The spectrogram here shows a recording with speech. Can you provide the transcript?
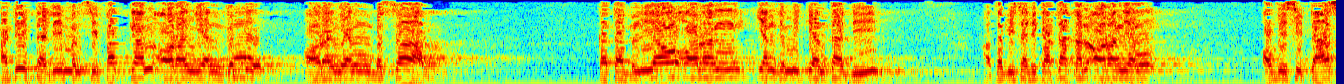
Hadis tadi mensifatkan orang yang gemuk, orang yang besar. Kata beliau orang yang demikian tadi atau bisa dikatakan orang yang obesitas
